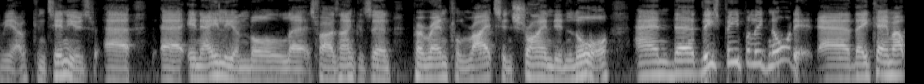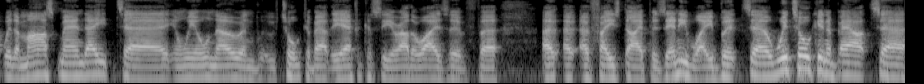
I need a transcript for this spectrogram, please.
you know, continues uh, uh, inalienable, uh, as far as I'm concerned, parental rights enshrined in law. And uh, these people ignored it. They came up with a mask mandate, and we all know, and we've talked about the efficacy or otherwise of a, face diapers anyway. But uh, we're talking about uh,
